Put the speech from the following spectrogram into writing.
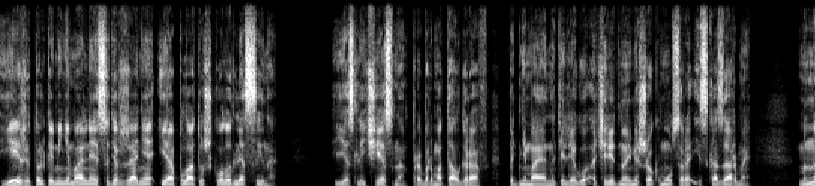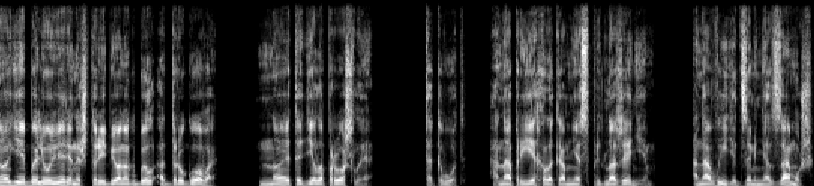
Ей же только минимальное содержание и оплату школы для сына. Если честно, пробормотал граф, поднимая на телегу очередной мешок мусора из казармы. Многие были уверены, что ребенок был от другого, но это дело прошлое. Так вот, она приехала ко мне с предложением. Она выйдет за меня замуж,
